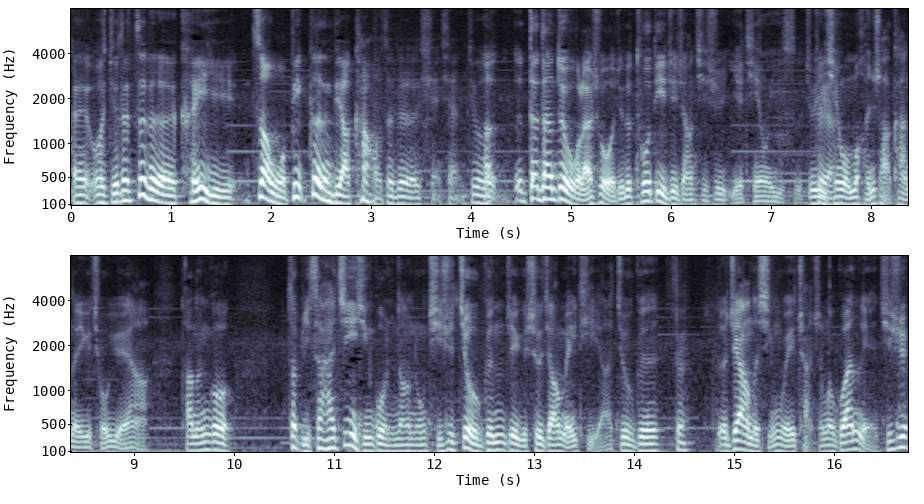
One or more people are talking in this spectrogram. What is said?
呃，我觉得这个可以，至少我比个人比较看好这个选项。就但但对我来说，我觉得拖地这张其实也挺有意思。就以前我们很少看到一个球员啊，他能够。在比赛还进行过程当中，其实就跟这个社交媒体啊，就跟对呃这样的行为产生了关联。其实，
